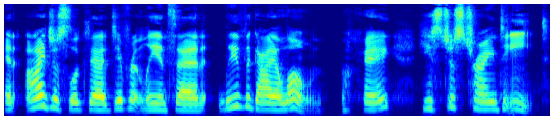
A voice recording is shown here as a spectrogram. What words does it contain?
And I just looked at it differently and said, leave the guy alone, okay? He's just trying to eat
